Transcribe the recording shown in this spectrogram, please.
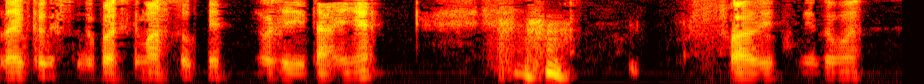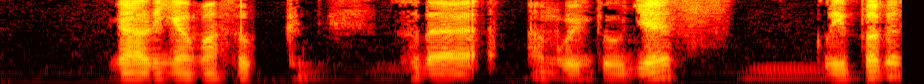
Lakers udah pasti masuk ya, nggak usah ditanya. Valid itu mah. Kali nggak masuk. Sudah I'm going to Jazz, Clippers,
